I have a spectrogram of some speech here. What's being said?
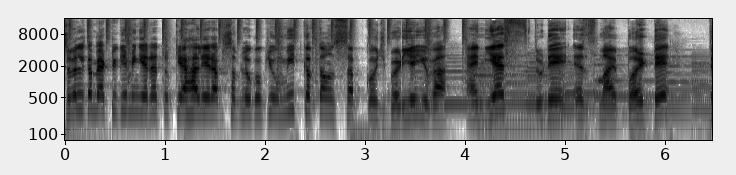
So welcome back to gaming era तो क्या हाल है आप सब लोगों की? उम्मीद करता हूँ सब कुछ बढ़िया ही होगा। And yes today is my birthday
